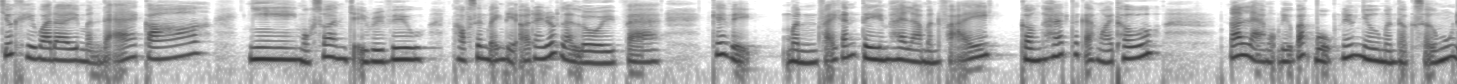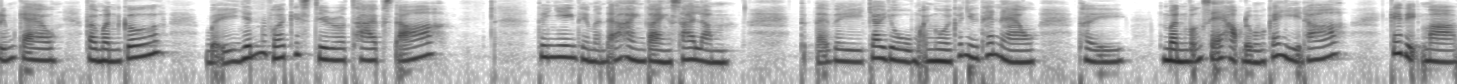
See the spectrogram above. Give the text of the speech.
trước khi qua đây mình đã có nghe một số anh chị review, học sinh bản địa ở đây rất là lười và cái việc mình phải gánh tim hay là mình phải cân hết tất cả mọi thứ, nó là một điều bắt buộc nếu như mình thật sự muốn điểm cao. Và mình cứ bị dính với cái stereotypes đó. Tuy nhiên thì mình đã hoàn toàn sai lầm tại vì cho dù mọi người có như thế nào, thì mình vẫn sẽ học được một cái gì đó. Cái việc mà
